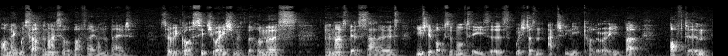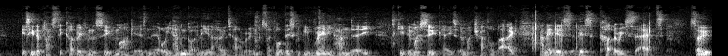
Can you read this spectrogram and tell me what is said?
I'll make myself a nice little buffet on the bed. So we've got a situation with the hummus and a nice bit of salad, usually a box of Maltesers, which doesn't actually need cutlery, but often it's either plastic cutlery from the supermarket, isn't it? Or you haven't got any in a hotel room. So I thought this could be really handy to keep in my suitcase or in my travel bag. And it is this cutlery set. So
